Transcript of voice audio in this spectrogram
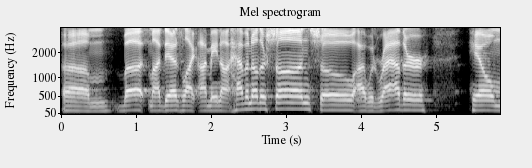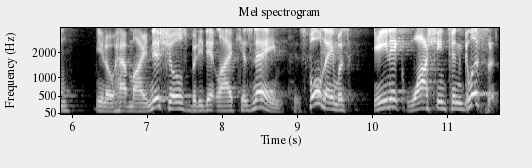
Um, but my dad's like, I may not have another son, so I would rather him, you know, have my initials, but he didn't like his name. His full name was Enoch Washington Glisson.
